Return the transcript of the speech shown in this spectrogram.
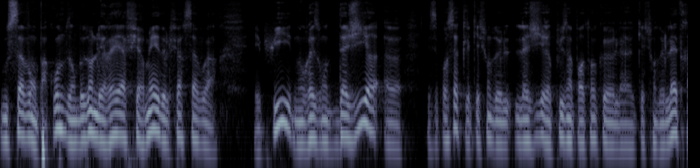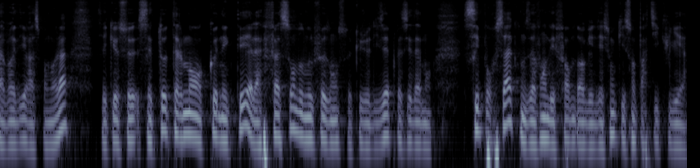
Nous savons. Par contre, nous avons besoin de les réaffirmer et de le faire savoir. Et puis, nos raisons d'agir, euh, et c'est pour ça que la question de l'agir est plus importante que la question de l'être, à vrai dire, à ce moment-là, c'est que c'est totalement connecté à la façon dont nous le faisons, ce que je disais précédemment. C'est pour ça que nous avons des formes d'organisation qui sont particulières,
